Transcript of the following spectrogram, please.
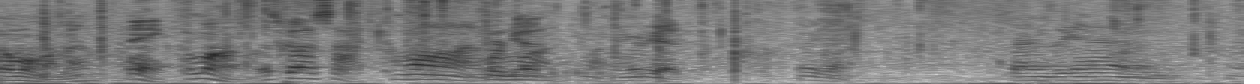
Come on, man. Hey, come on. Let's go outside. Come on. We're come good. on, come on. We're good. We're good. Friends again. Yeah.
